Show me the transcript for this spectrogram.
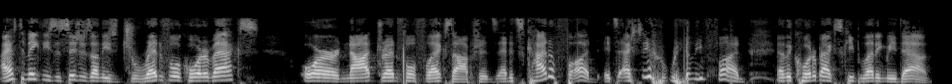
I have to make these decisions on these dreadful quarterbacks or not dreadful flex options, and it's kind of fun. It's actually really fun, and the quarterbacks keep letting me down,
